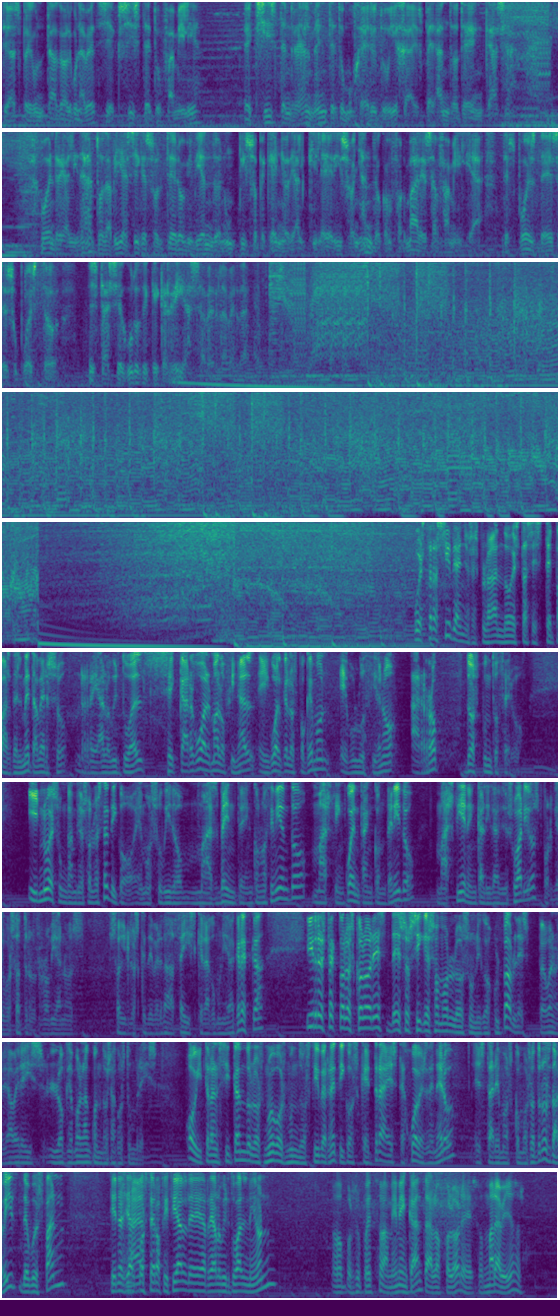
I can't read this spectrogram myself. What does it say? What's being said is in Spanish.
¿Te has preguntado alguna vez si existe tu familia? ¿Existen realmente tu mujer y tu hija esperándote en casa? ¿O en realidad todavía sigues soltero viviendo en un piso pequeño de alquiler y soñando con formar esa familia? Después de ese supuesto, ¿estás seguro de que querrías saber la verdad? Pues tras siete años explorando estas estepas del metaverso, real o virtual, se cargó al malo final e igual que los Pokémon, evolucionó a Rob 2.0. Y no es un cambio solo estético, hemos subido más 20 en conocimiento, más 50 en contenido, más 100 en calidad de usuarios, porque vosotros, robianos, sois los que de verdad hacéis que la comunidad crezca. Y respecto a los colores, de eso sí que somos los únicos culpables, pero bueno, ya veréis lo que molan cuando os acostumbréis. Hoy, transitando los nuevos mundos cibernéticos que trae este jueves de enero, estaremos con vosotros. David, de Wespan, ¿tienes ya el póster oficial de Real o Virtual Neón? Oh, por supuesto, a mí me encantan los colores, son maravillosos.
